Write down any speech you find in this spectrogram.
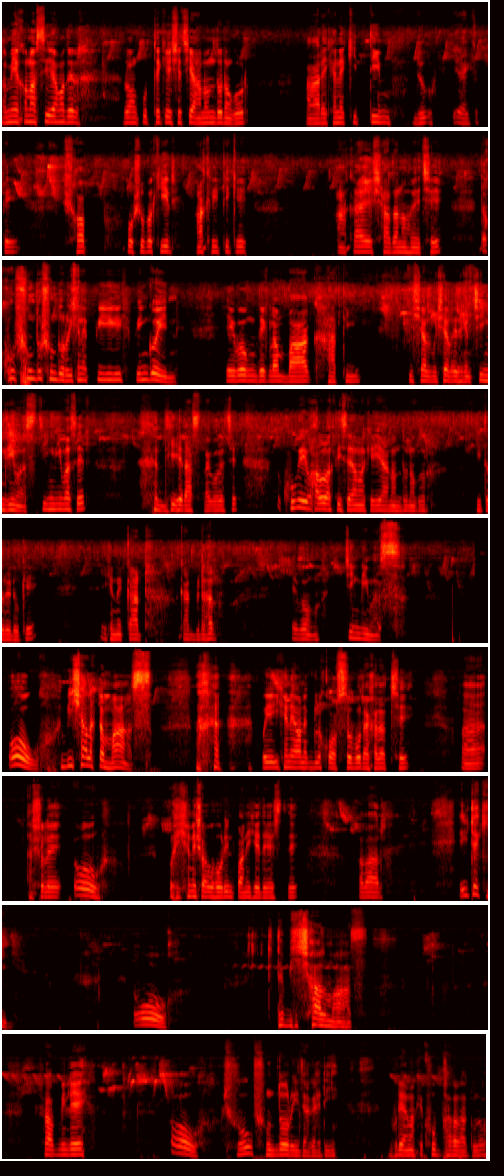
আমি এখন আছি আমাদের রংপুর থেকে এসেছি আনন্দনগর। আর এখানে কৃত্রিম সব পশু পাখির আকৃতিকে আঁকায় সাজানো হয়েছে। তা খুব সুন্দর সুন্দর। এখানে পি, পিঙ্গুইন এবং দেখলাম বাঘ, হাতি, বিশাল বিশাল। এই দেখেন চিংড়ি মাছ। চিংড়ি মাছের দিয়ে রাস্তা করেছে। খুবই ভালো লাগতেছে আমাকে এই আনন্দনগর ভিতরে ঢুকে। এখানে কাঠ কাঠবিড়াল এবং চিংড়ি মাছ। ও বিশাল একটা মাছ। ওই এইখানে অনেকগুলো কচ্ছপও দেখা যাচ্ছে। আসলে ও ওইখানে সব হরিণ পানি খেতে এসছে। আবার, এইটা কি? ও বিশাল মাছ। সব মিলে ও খুব সুন্দর এই জায়গাটি। ঘুরে আমাকে খুব ভালো লাগল।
